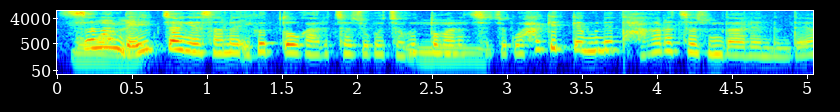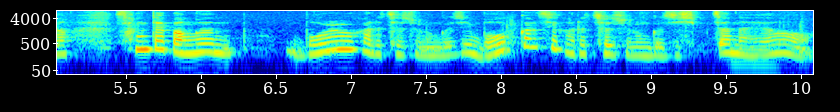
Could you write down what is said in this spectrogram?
쓰는 뭐하네. 내 입장에서는 이것도 가르쳐 주고 저것도 음. 가르쳐 주고 하기 때문에 다 가르쳐 준다 그랬는데요. 상대방은 뭘 가르쳐 주는 거지? 뭐까지 가르쳐 주는 거지 싶잖아요.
